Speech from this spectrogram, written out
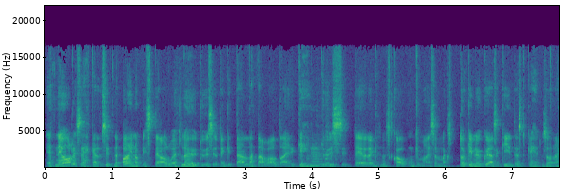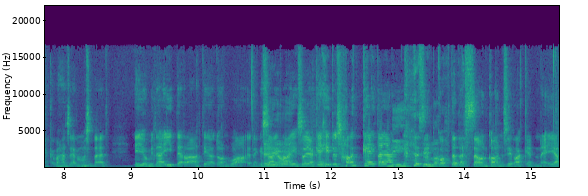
et ne olisi ehkä sitten ne painopistealueet löytyisi jotenkin tällä tavalla tai ne kehittyisi mm. sitten jotenkin kaupunkimaisemmaksi. Toki nykyään se kiinteistökehitys on ehkä vähän semmoista, mm. että ei ole mitään iteraatioita, on vaan jotenkin sairaan isoja kehityshankkeita ja niin, sitten kohta tässä on kansirakenne ja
